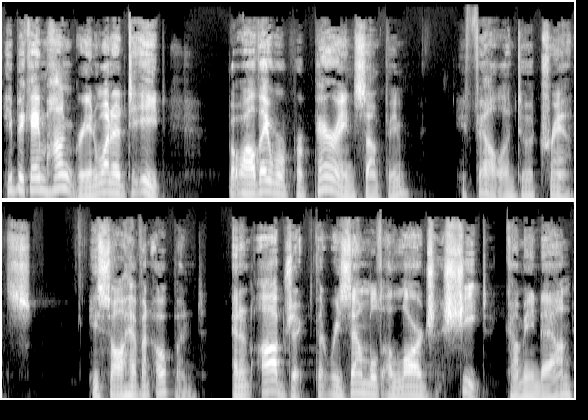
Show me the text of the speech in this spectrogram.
He became hungry and wanted to eat, but while they were preparing something, he fell into a trance. He saw heaven opened, and an object that resembled a large sheet coming down,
